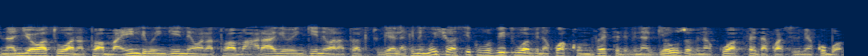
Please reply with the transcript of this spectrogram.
najua watu wanatoa mahindi wengine wanatoa maharage wengine wanatoa kitu gani lakini mwisho wa siku hivyo vitu huwa vinakuwa converted vinageuzwa vinakuwa fedha kwa asilimia kubwa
